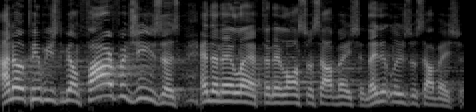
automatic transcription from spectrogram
I know people used to be on fire for Jesus, and then they left and they lost their salvation. They didn't lose their salvation.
